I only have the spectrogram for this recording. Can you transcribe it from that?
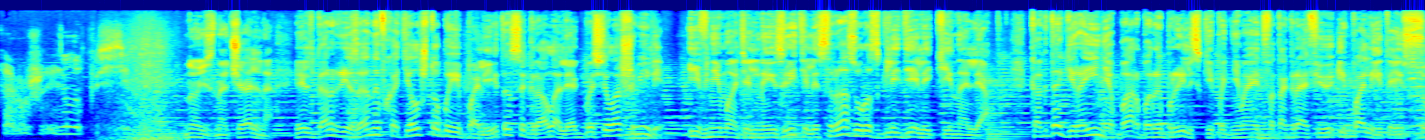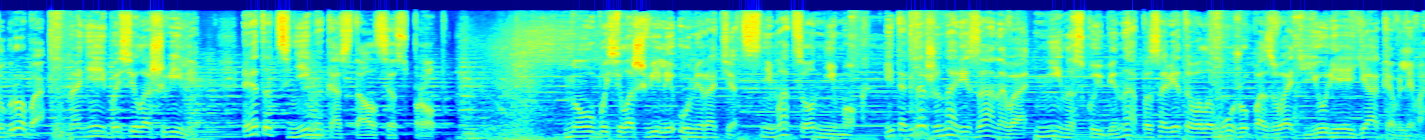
хорошие глупости. Но изначально Эльдар Рязанов хотел, чтобы Ипполита сыграл Олег Басилашвили. И внимательные зрители сразу разглядели киноляп. Когда героиня Барбары Брыльски поднимает фотографию Ипполита из сугроба, на ней Басилашвили. Этот снимок остался с проб. Но у Басилашвили умер отец, сниматься он не мог. И тогда жена Рязанова, Нина Скуйбина, посоветовала мужу позвать Юрия Яковлева.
